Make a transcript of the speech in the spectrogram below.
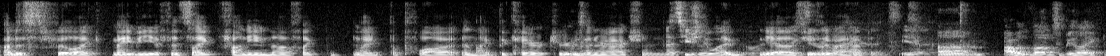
I just feel like maybe if it's like funny enough, like like the plot and like the characters' Mhm. interactions. That's usually what. Like, what yeah, that's usually what happens. Yeah. Um, I would love to be like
